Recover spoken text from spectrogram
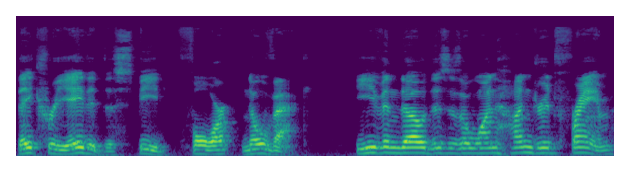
they created this speed for Novak. Even though this is a 100 frame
